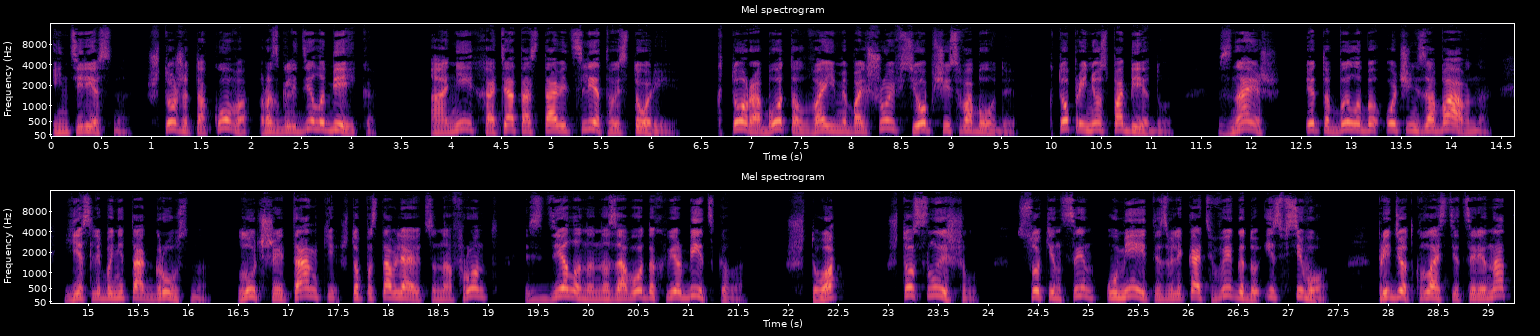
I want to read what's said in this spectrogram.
Интересно, что же такого разглядела Бейка? Они хотят оставить след в истории. Кто работал во имя большой всеобщей свободы? Кто принес победу? Знаешь, это было бы очень забавно, если бы не так грустно. Лучшие танки, что поставляются на фронт, сделаны на заводах Вербицкого. Что? Что слышал? Сукин сын умеет извлекать выгоду из всего. Придет к власти царинат,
